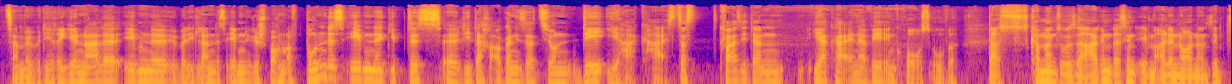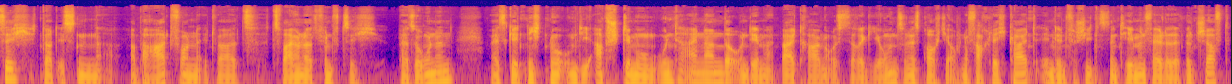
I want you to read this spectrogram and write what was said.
Jetzt haben wir über die regionale Ebene, über die Landesebene gesprochen. Auf Bundesebene gibt es äh, die Dachorganisation DIHK. Ist das quasi dann IHK NRW in Groß, Uwe? Das kann man so sagen. Das sind eben alle 79. Dort ist ein Apparat von etwa 250 Personen, weil es geht nicht nur um die Abstimmung untereinander und dem Beitragen aus der Region, sondern es braucht ja auch eine Fachlichkeit in den verschiedensten Themenfeldern der Wirtschaft.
